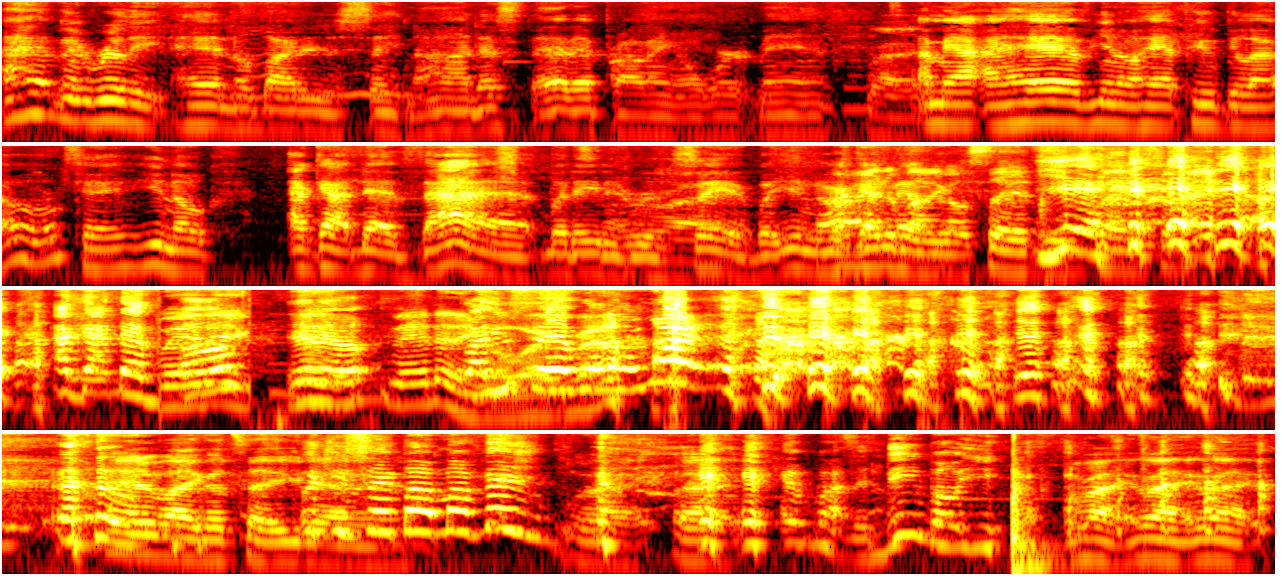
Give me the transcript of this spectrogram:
I haven't really had nobody to say, nah, that's that that probably ain't gonna work, man. Right. I mean, I, I have you know had people be like, oh, okay, you know. I got that vibe, but they didn't really Right. say it. But you know, Right, I got nobody that, gonna say it yeah, face, right? yeah, I got that. Man, oh, that- you know, man, that ain't like you gonna said, work, well, what? Ain't nobody gonna tell you what that. you say about my vision? Right, right, about the Debo you. right, right, right.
